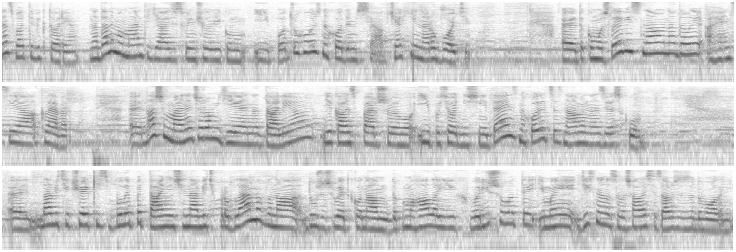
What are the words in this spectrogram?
Мене звати Вікторія. На даний момент я зі своїм чоловіком і подругою знаходимося в Чехії на роботі. Е, Таку можливість нам надали агенція Clever. Е, Нашим менеджером є Наталія, яка з першого і по сьогоднішній день знаходиться з нами на зв'язку. Е, Навіть якщо якісь були питання чи навіть проблеми, вона дуже швидко нам допомагала їх вирішувати, і ми дійсно залишалися завжди задоволені.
